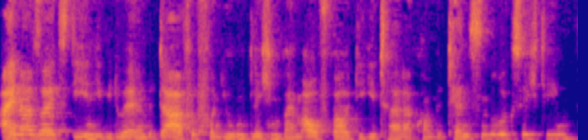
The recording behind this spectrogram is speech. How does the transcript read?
einerseits die individuellen Bedarfe von Jugendlichen beim Aufbau digitaler Kompetenzen berücksichtigen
